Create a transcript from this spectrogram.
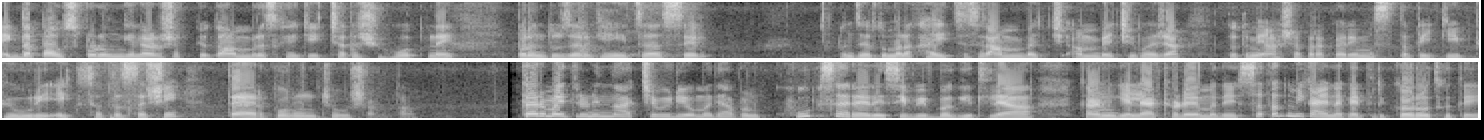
एकदा पाऊस पडून गेल्यावर शक्यतो आंबरस खायची इच्छा तशी होत नाही. परंतु जर घ्यायचं असेल जर तुम्हाला खायचं असेल आंब्याची आंब्याची मजा तर तुम्ही अशा प्रकारे मस्तपैकी प्युरी एक सतस अशी तयार करून ठेवू शकता. तर मैत्रिणींना आजच्या व्हिडिओमध्ये आपण खूप साऱ्या रेसिपी बघितल्या. कारण गेल्या आठवड्यामध्ये सतत मी काही ना काहीतरी करत होते.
